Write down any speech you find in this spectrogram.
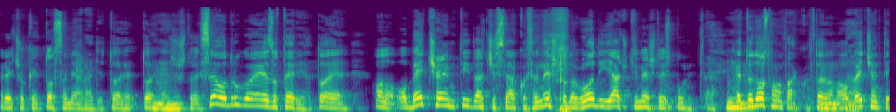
reći, ok, to sam ja radio, to je, to je nešto što je. Sve ovo drugo je ezoterija, to je, ono, obećajem ti da će se, ako se nešto dogodi, ja ću ti nešto ispuniti. E, to je doslovno tako, to je ono, obećajem ti.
